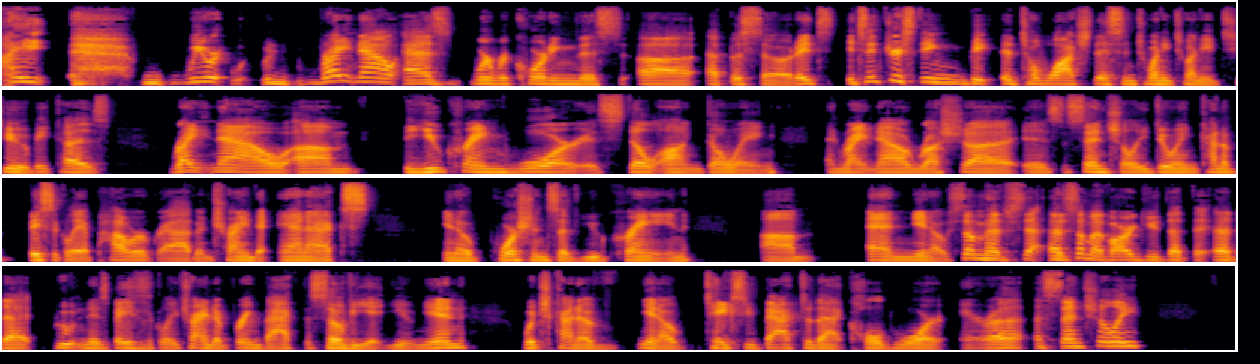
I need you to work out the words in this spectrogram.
I we were right now as we're recording this uh episode it's it's interesting be, to watch this in 2022 because right now um the Ukraine war is still ongoing. And right now Russia is essentially doing kind of basically a power grab and trying to annex you know portions of Ukraine. Um and you know some have uh, some have argued that the, uh, that Putin is basically trying to bring back the Soviet Union which kind of you know takes you back to that Cold War era essentially.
